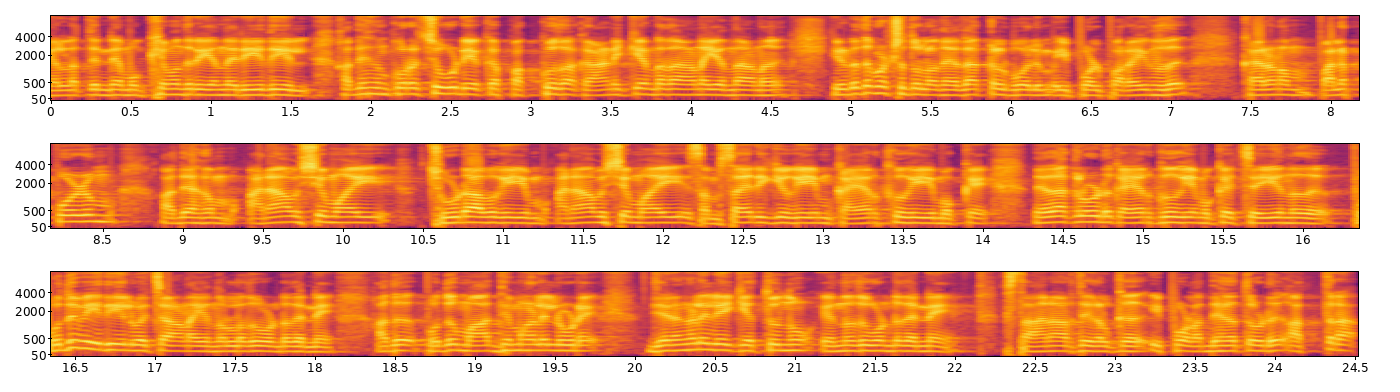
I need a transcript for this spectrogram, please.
കേരളത്തിന്റെ മുഖ്യമന്ത്രി എന്ന രീതിയിൽ അദ്ദേഹം കുറച്ചുകൂടിയൊക്കെ പക്വത കാണിക്കേണ്ടതാണ് എന്നാണ് ഇടതുപക്ഷത്തുള്ള നേതാക്കൾ പോലും ഇപ്പോൾ പറയുന്നത്. കാരണം പലപ്പോഴും അദ്ദേഹം അനാവശ്യമായി ചൂടാവുകയും അനാവശ്യമായി സംസാരിക്കുകയും കയർക്കുകയും ഒക്കെ നേതാക്കളോട് കയർക്കുകയും ഒക്കെ ചെയ്യുന്നത് പൊതുവേദിയിൽ വെച്ചാണ് എന്നുള്ളത് കൊണ്ട് തന്നെ അത് പൊതുമാധ്യമങ്ങളിലൂടെ ജനങ്ങളിലേക്ക് എത്തുന്നു എന്നതുകൊണ്ട് തന്നെ സ്ഥാനാർത്ഥികൾക്ക് ഇപ്പോൾ അദ്ദേഹത്തോട് അത്ര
